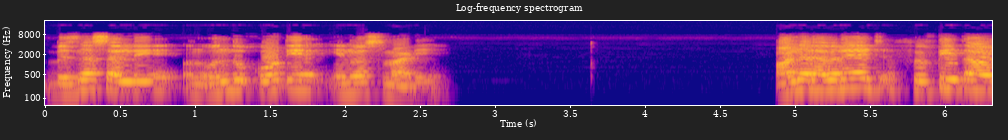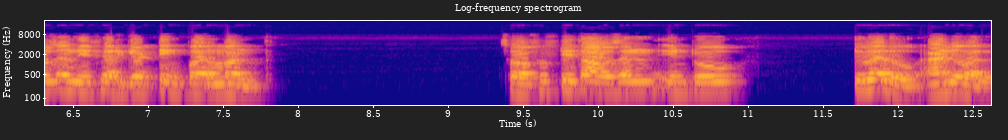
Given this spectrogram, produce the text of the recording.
ಬಿಸ್ನೆಸ್ ಅಲ್ಲಿ ಒಂದು ಒಂದು ಕೋಟಿ ಇನ್ವೆಸ್ಟ್ ಮಾಡಿ on an average fifty thousand if you are getting per month so fifty thousand into twelve annual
